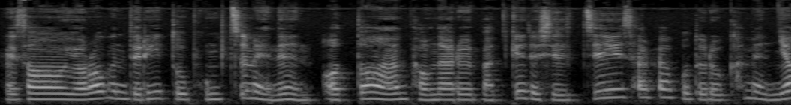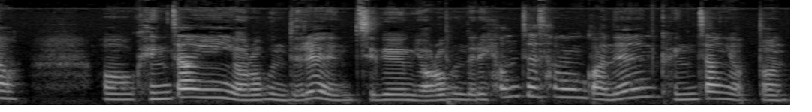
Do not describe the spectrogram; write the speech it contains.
그래서 여러분들이 또 봄쯤에는 어떠한 변화를 맞게 되실지 살펴보도록 하면요. 어, 굉장히 여러분들은 지금 여러분들의 현재 상황과는 굉장히 어떤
